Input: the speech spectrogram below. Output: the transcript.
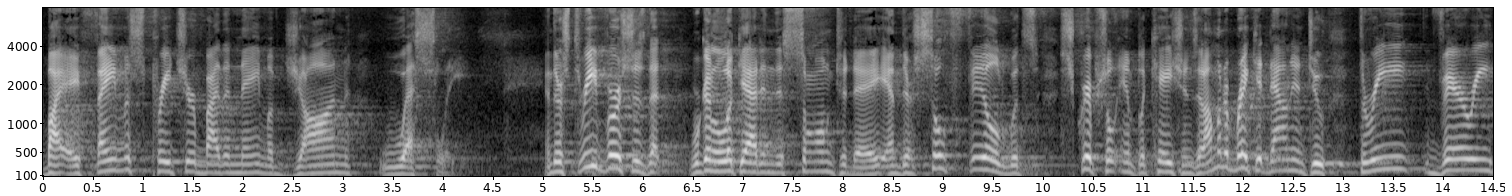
by a famous preacher by the name of John Wesley. And there's three verses that we're going to look at in this song today, and they're so filled with scriptural implications. And I'm going to break it down into three very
